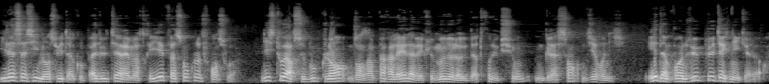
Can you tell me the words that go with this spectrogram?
Il assassine ensuite un couple adultère et meurtrier façon Claude François. L'histoire se bouclant dans un parallèle avec le monologue d'introduction, glaçant d'ironie. Et d'un point de vue plus technique alors.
